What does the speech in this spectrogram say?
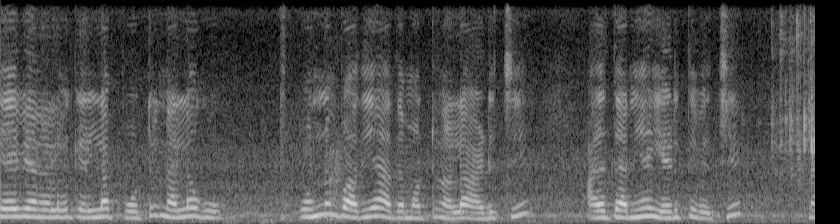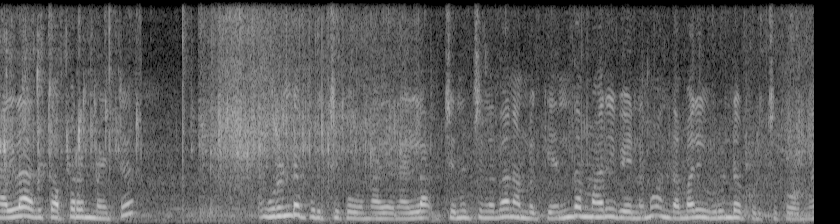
தேவையான அளவுக்கு எல்லாம் போட்டு நல்லா ஒன்றும் பாதியாக அதை மட்டும் நல்லா அடித்து அதை தனியாக எடுத்து வச்சு நல்லா அதுக்கப்புறமேட்டு உருண்டை பிடிச்சிக்கோங்க. அதை நல்லா சின்ன சின்னதாக நம்மளுக்கு எந்த மாதிரி வேணுமோ அந்த மாதிரி உருண்டை பிடிச்சிக்கோங்க.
